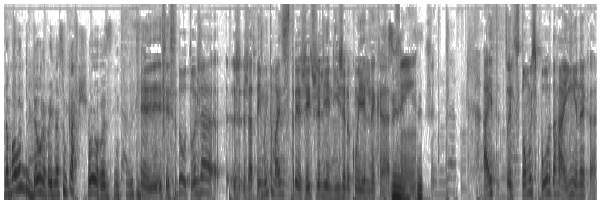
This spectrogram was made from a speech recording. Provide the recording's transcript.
dá uma lambidão na parede, parece um cachorro, assim. É, esse, esse, doutor já, já tem muito mais estrejeito de alienígena com ele, né, cara? Sim. sim. sim. Aí eles tomam o expor da rainha, né, cara?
